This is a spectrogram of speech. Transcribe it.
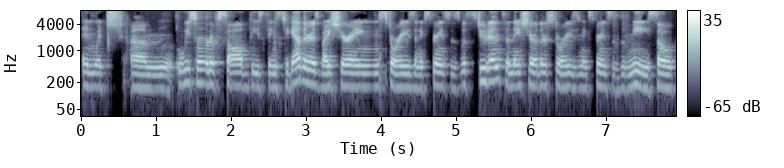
in which um, we sort of solve these things together is by sharing stories and experiences with students and they share their stories and experiences with me. So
